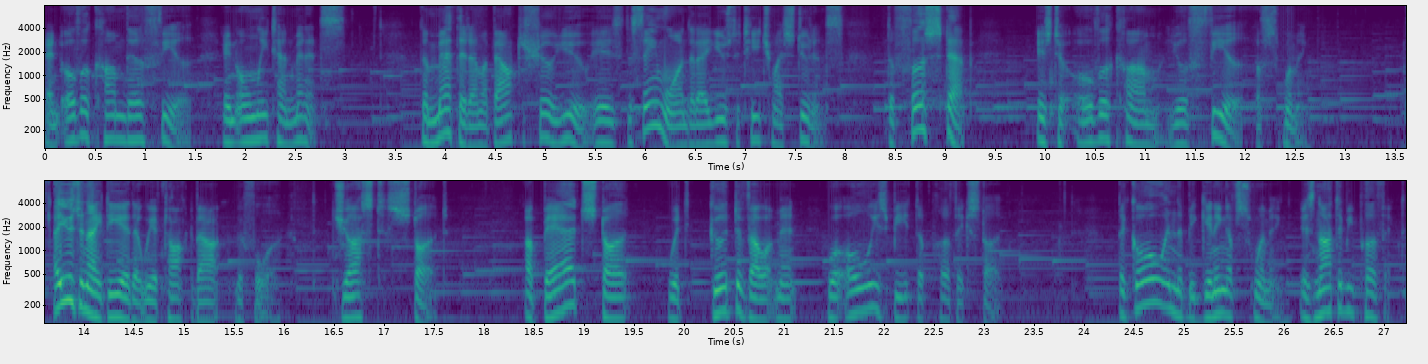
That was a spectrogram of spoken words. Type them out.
and overcome their fear in only 10 minutes. The method I'm about to show you is the same one that I use to teach my students. The first step is to overcome your fear of swimming. I used an idea that we have talked about before just start. A bad start with good development will always beat the perfect start. The goal in the beginning of swimming is not to be perfect,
